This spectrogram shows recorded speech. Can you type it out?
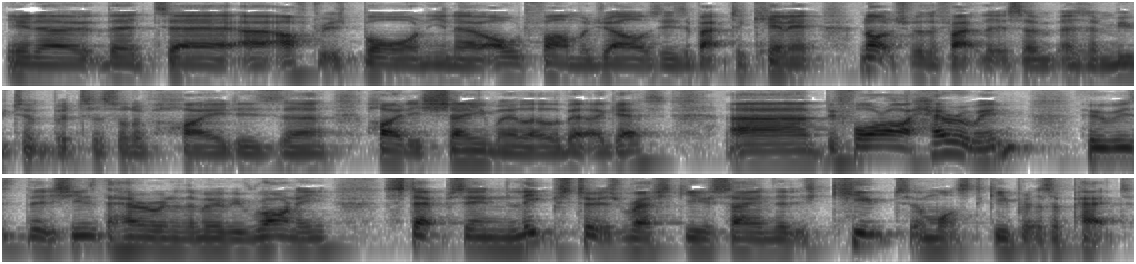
You know that uh, after it's born, you know, old Farmer Giles is about to kill it, not for the fact that it's a, as a mutant, but to sort of hide his uh, hide his shame a little bit, I guess. before our heroine, who is the, she's the heroine of the movie Ronnie steps in, leaps to its rescue, saying that it's cute and wants to keep it as a pet.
